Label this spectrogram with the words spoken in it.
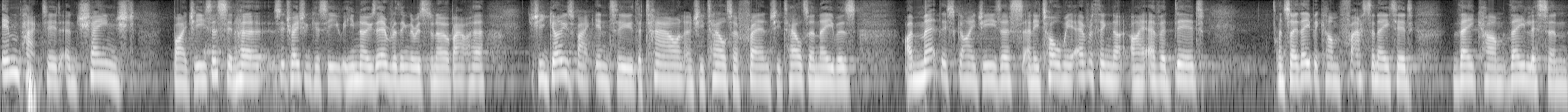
impacted and changed by Jesus in her situation because he, he knows everything there is to know about her. She goes back into the town and she tells her friends, she tells her neighbors, I met this guy Jesus and he told me everything that I ever did. And so they become fascinated they come, they listen,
